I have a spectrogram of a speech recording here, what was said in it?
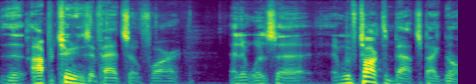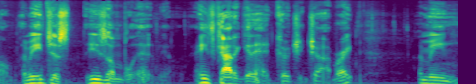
the opportunities they've had so far, and it was, uh, and we've talked about Spagnuolo. I mean, he just he's unbelievable. He's got to get a head coaching job, right? I mean,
